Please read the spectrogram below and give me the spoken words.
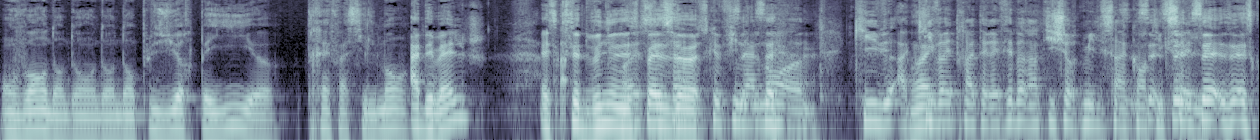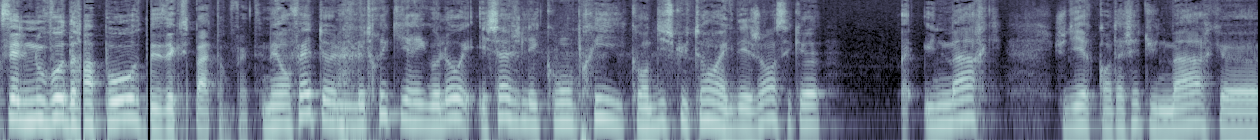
on vend dans, dans, dans, dans plusieurs pays euh, très facilement. À des Belges? Est-ce que c'est devenu une Ouais, espèce ça, de. parce que finalement, euh, qui, à qui Ouais. va être intéressé par un t-shirt 1050 c'est- XL c'est- c'est- Est-ce que c'est le nouveau drapeau des expats en fait? Mais en fait, euh, le truc qui est rigolo, et ça je l'ai compris qu'en discutant avec des gens, c'est que Une marque, je veux dire, quand tu achètes une marque, euh,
